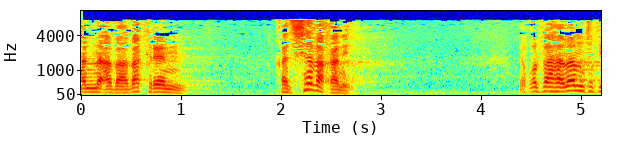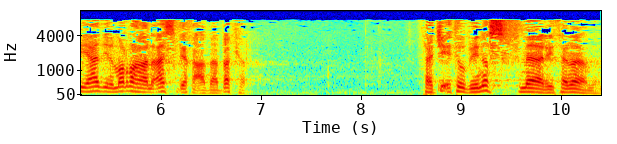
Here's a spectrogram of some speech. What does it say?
أن أبا بكر قد سبقني. يقول فهممت في هذه المرة أن أسبق أبا بكر. فجئت بنصف مالي تماما.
